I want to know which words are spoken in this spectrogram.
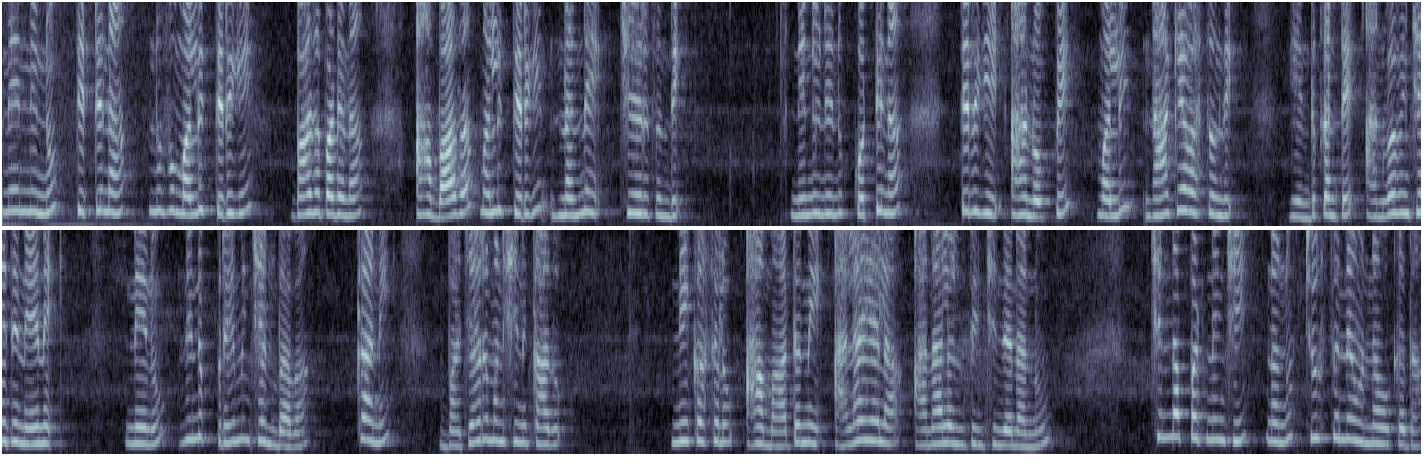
నేను నిన్ను తిట్టినా నువ్వు మళ్ళీ తిరిగి బాధపడినా ఆ బాధ మళ్ళీ తిరిగి నన్నే చేరుతుంది. నిన్ను నేను కొట్టినా తిరిగి ఆ నొప్పి మళ్ళీ నాకే వస్తుంది. ఎందుకంటే అనుభవించేది నేనే. నేను నిన్ను ప్రేమించాను బాబా కానీ బజారు మనిషిని కాదు. నీకు అసలు ఆ మాటని అలా ఎలా అనాలనిపించిందే నన్ను? చిన్నప్పటి నుంచి నన్ను చూస్తూనే ఉన్నావు కదా.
